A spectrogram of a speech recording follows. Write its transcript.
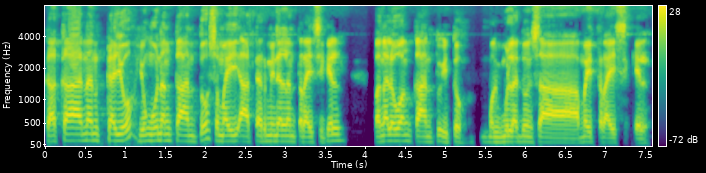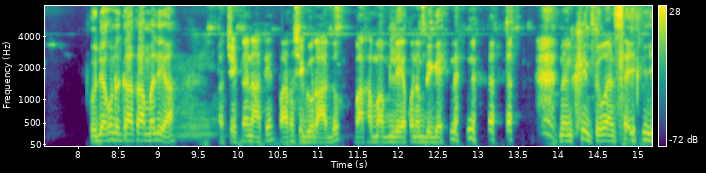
kakanan kayo, yung unang kanto sa may ah, terminal ng tricycle, pangalawang kanto ito, magmula doon sa may tricycle. Kung di ako nagkakamali ah, at check na natin para sigurado, baka mabili ako ng bigay ng, ng kwentuhan sa inyo.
